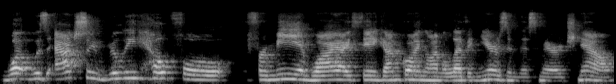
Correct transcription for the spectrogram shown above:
What was actually really helpful for me and why I think I'm going on 11 years in this marriage now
